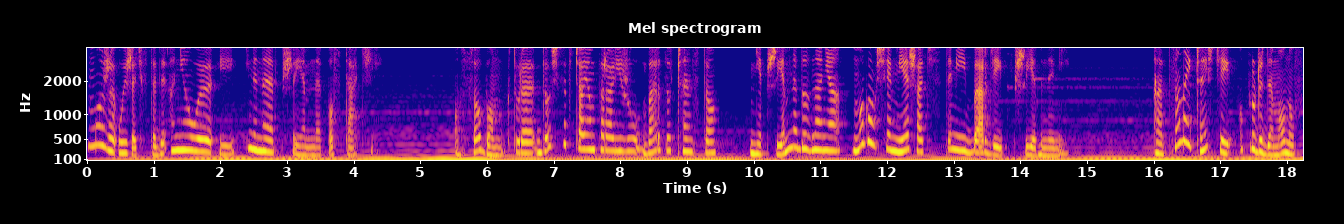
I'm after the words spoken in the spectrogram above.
Może ujrzeć wtedy anioły i inne przyjemne postaci. Osobom, które doświadczają paraliżu, bardzo często nieprzyjemne doznania mogą się mieszać z tymi bardziej przyjemnymi. A co najczęściej oprócz demonów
